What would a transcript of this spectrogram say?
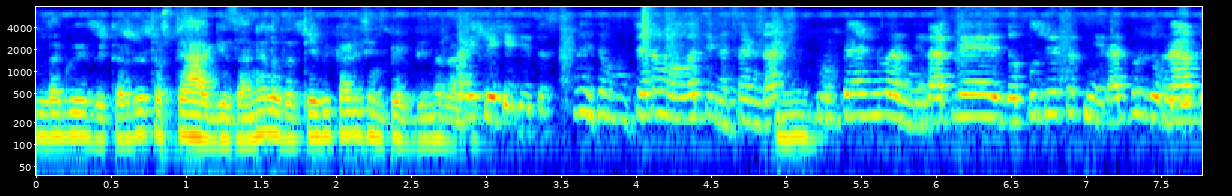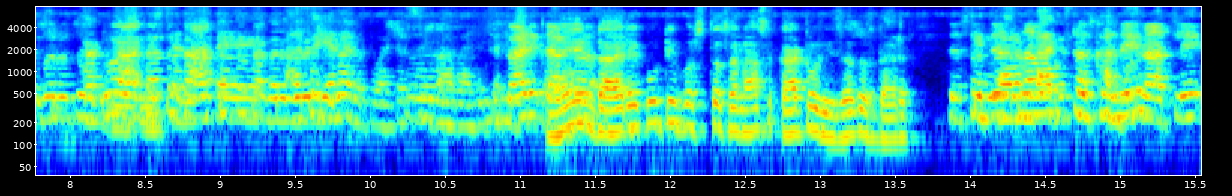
लघवी बी कर देत असते हागी जाणेल होतं ते बी काळीशीन पेट दिनं राहिली नाही तर मग मावती संडा. मग झोपू देतच नाही. झोपू आता तर- आता तर असं. येणार वाटतं, टाकलं. डायरेक्ट उठी बसतच ना असं काठोरी जातच डायरेक्ट. नाही रातले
